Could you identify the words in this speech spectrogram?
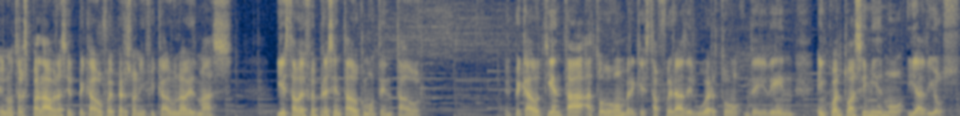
En otras palabras, el pecado fue personificado una vez más, y esta vez fue presentado como tentador. El pecado tienta a todo hombre que está fuera del huerto de Edén en cuanto a sí mismo y a Dios.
